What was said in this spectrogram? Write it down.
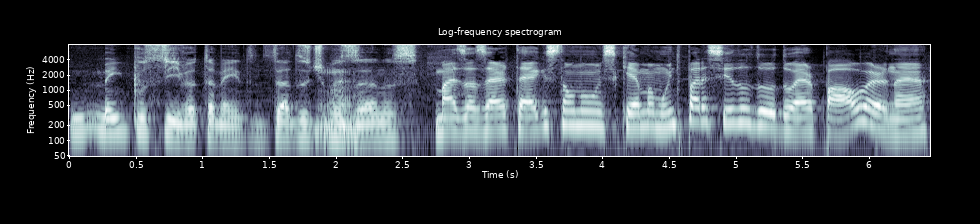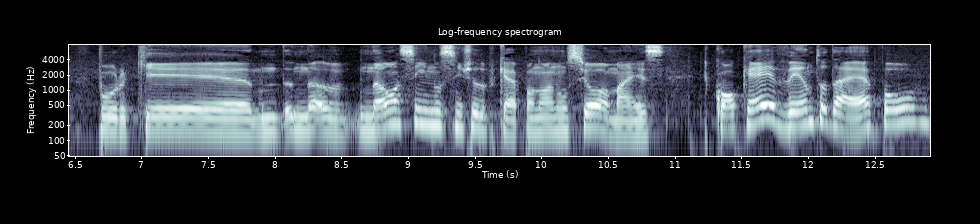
Bem impossível também, dos últimos anos. Mas as AirTags estão num esquema muito parecido do, do AirPower, né? Porque. Não assim no sentido porque a Apple não anunciou, mas qualquer evento da Apple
